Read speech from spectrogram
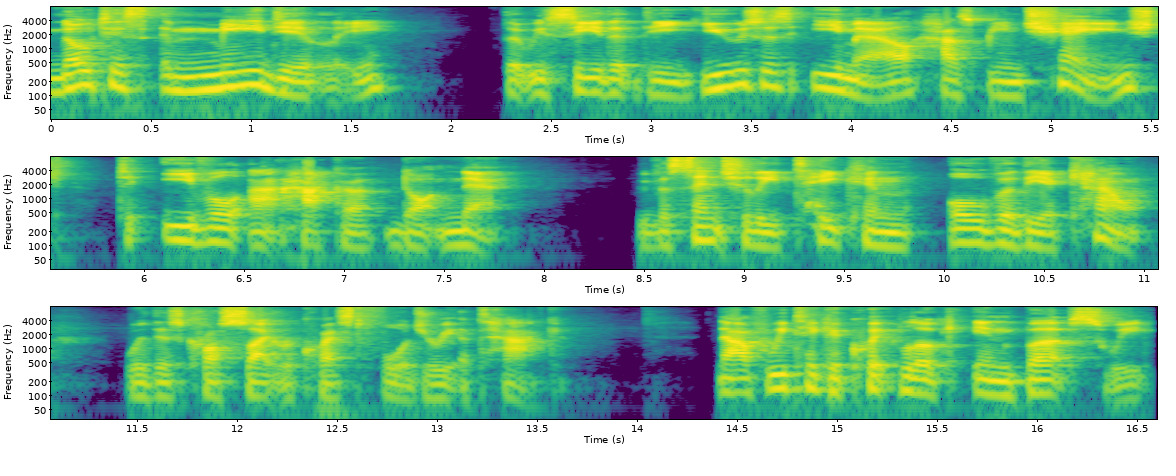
Notice immediately that we see that the user's email has been changed to evil at hacker.net. We've essentially taken over the account with this cross-site request forgery attack. Now, if we take a quick look in Burp Suite,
